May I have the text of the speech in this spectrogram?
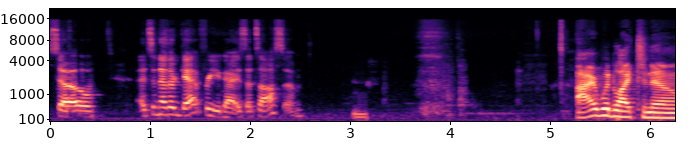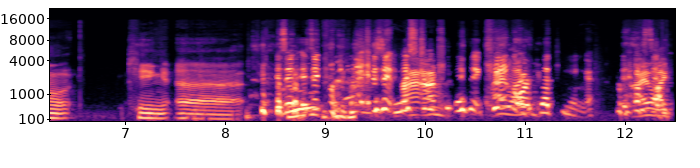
So it's another get for you guys. That's awesome. I would like to know, King. Uh, Is it is it is it Mr. I'm- is it King I or the King? I like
